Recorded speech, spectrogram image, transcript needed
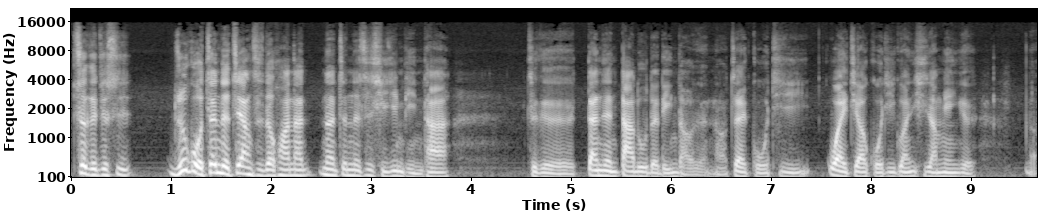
这个就是，如果真的这样子的话，那那真的是习近平他。这个担任大陆的领导人啊，在国际外交、国际关系上面一个呃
